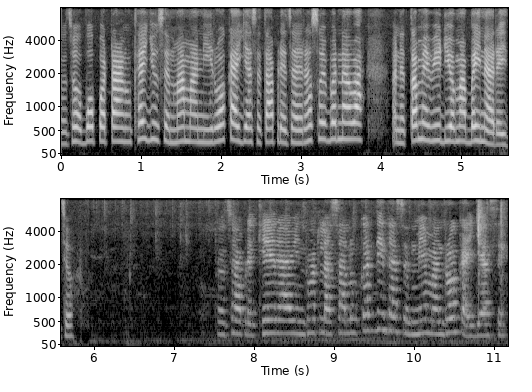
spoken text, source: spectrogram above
તો જો બપોટાણું થઈ ગયું છે ને મામાની રોકાઈ ગયા છે તો આપણે જાય રસોઈ બનાવવા અને તમે વિડીયોમાં બન્યા રહીજો. તો જો આપણે ઘેર આવીને રોટલા ચાલુ કરી દીધા છે મહેમાન રોકાઈ ગયા છે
